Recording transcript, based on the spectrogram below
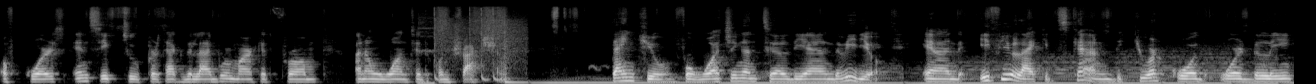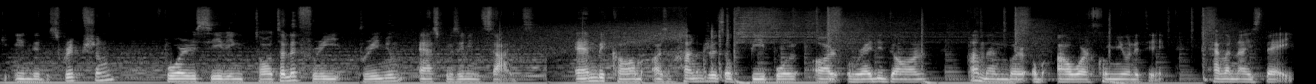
of course, and seek to protect the labor market from an unwanted contraction. Thank you for watching until the end of the video. And if you like it, scan the QR code or the link in the description for receiving totally free premium exclusive insights and become as hundreds of people are already done a member of our community. Have a nice day.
